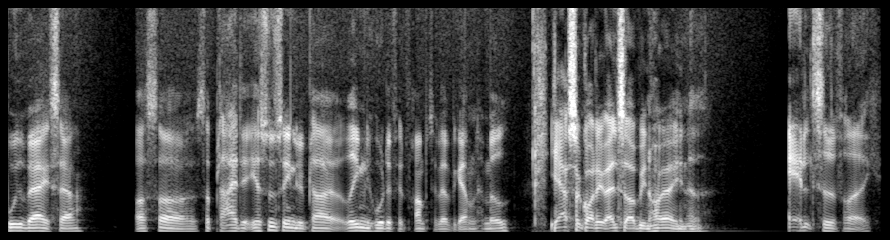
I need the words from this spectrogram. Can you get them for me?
bud hver især. Og så, så plejer det, jeg synes egentlig, vi plejer rimelig hurtigt at finde frem til, hvad vi gerne vil have med. Ja, så går det jo altid op i en højere enhed. Altid, Frederik.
